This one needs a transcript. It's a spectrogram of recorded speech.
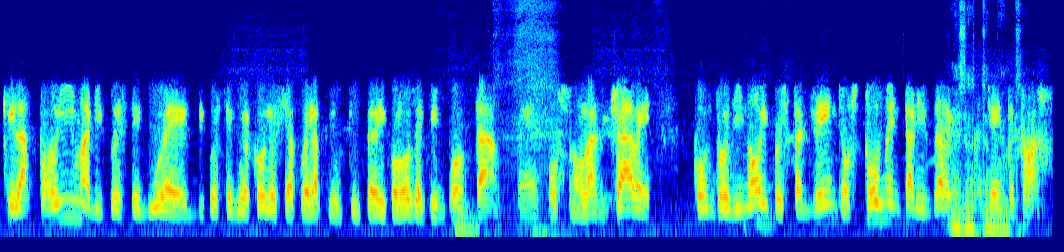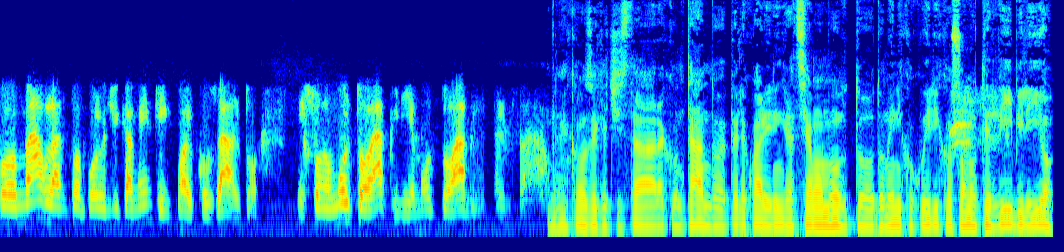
che la prima di queste, due, di queste, due, cose sia quella più, più pericolosa e più importante. Eh. Possono lanciare contro di noi questa gente o strumentalizzare questa gente, trasformarla antropologicamente in qualcos'altro e sono molto rapidi e molto abili nel farlo. Le cose che ci sta raccontando e per le quali ringraziamo molto Domenico Quirico sono terribili, io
